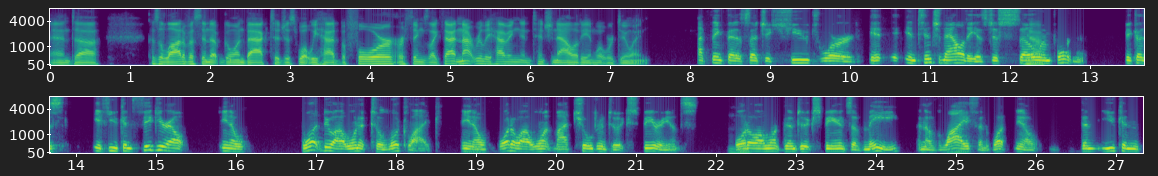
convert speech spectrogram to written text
And uh because a lot of us end up going back to just what we had before or things like that, not really having intentionality in what we're doing. I think that is such a huge word. It, it intentionality is just so yeah. important because if you can figure out, you know, what do I want it to look like? You know, what do I want my children to experience? Mm-hmm. What do I want them to experience of me and of mm-hmm. life and what, you know, then you can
